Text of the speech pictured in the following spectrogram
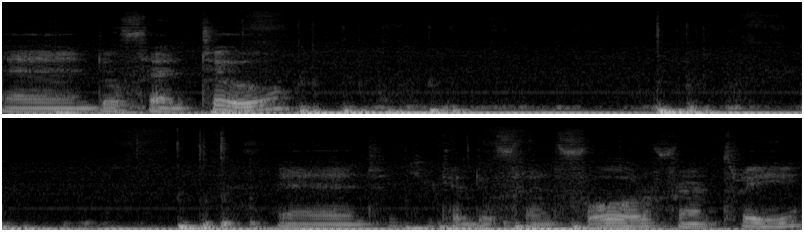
and do friend two and you can do friend four friend three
